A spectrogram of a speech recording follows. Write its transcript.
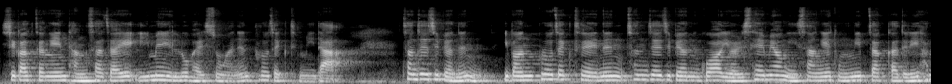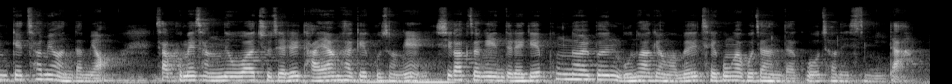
시각장애인 당사자의 이메일로 발송하는 프로젝트입니다. 천재지변은 이번 프로젝트에는 천재지변과 13명 이상의 독립작가들이 함께 참여한다며 작품의 장르와 주제를 다양하게 구성해 시각장애인들에게 폭넓은 문화 경험을 제공하고자 한다고 전했습니다.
